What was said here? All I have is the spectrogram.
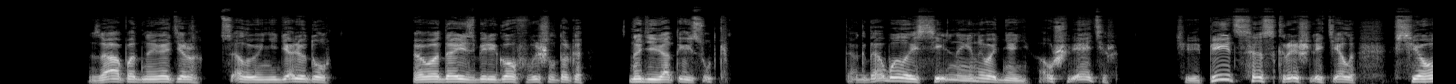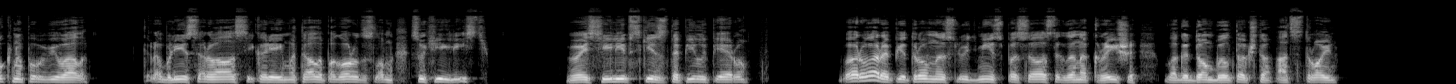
Западный ветер целую неделю дул, а вода из берегов вышла только на девятые сутки. Тогда было сильное наводнение, а уж ветер. Черепица с крыш летела, все окна повыбивала. Корабли сорвалось и корей мотало по городу, словно сухие листья. Васильевский затопило первым. Варвара Петровна с людьми спасалась тогда на крыше, благо дом был только что отстроен.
